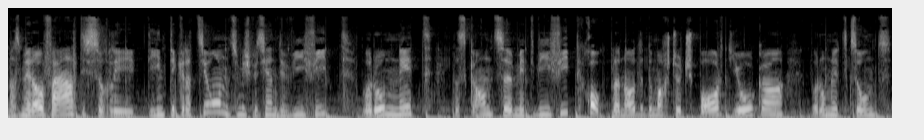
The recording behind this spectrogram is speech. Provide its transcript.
was mir auch fehlt, ist so ein bisschen die Integration. Zum Beispiel, sie haben den Wi-Fit. Warum nicht das Ganze mit Wi-Fit koppeln, oder? Du machst dort Sport, Yoga, warum nicht gesund,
